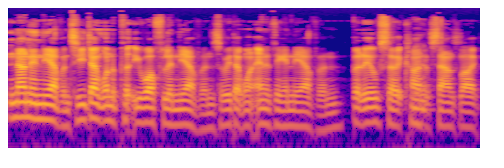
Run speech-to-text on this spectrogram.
none in the oven. So you don't want to put your waffle in the oven. So we don't want anything in the oven. But it also it kind Yeah. of sounds like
